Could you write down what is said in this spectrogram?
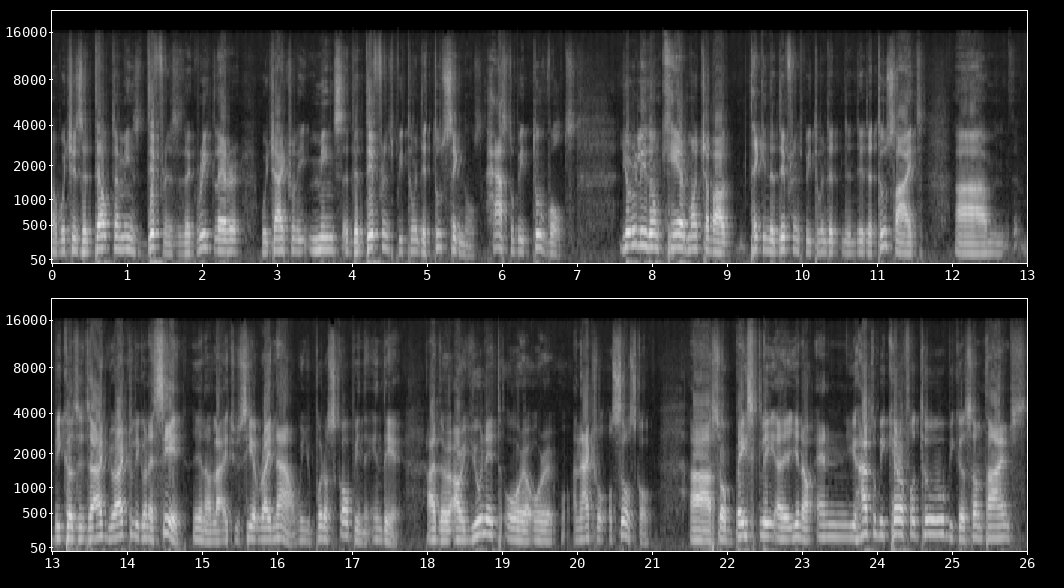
uh, which is a delta means difference, the Greek letter, which actually means the difference between the two signals, has to be 2 volts. You really don't care much about taking the difference between the, the, the two sides um, because it's you're actually going to see it, you know, like you see it right now when you put a scope in, the, in there, either our unit or, or an actual oscilloscope. Uh, so basically, uh, you know, and you have to be careful too because sometimes,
